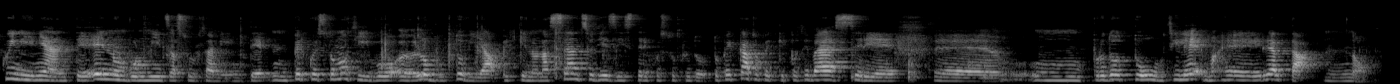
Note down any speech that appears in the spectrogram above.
quindi niente e non volumizza assolutamente. Mm, per questo motivo eh, lo butto via perché non ha senso di esistere questo prodotto. Peccato perché poteva essere eh, un prodotto utile ma eh, in realtà no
